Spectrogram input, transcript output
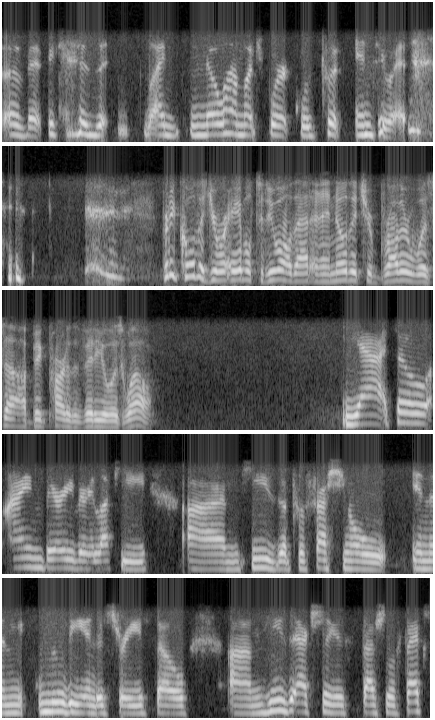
of it because I know how much work was put into it. Pretty cool that you were able to do all that and I know that your brother was a big part of the video as well. Yeah, so I'm very very lucky. Um he's a professional in the movie industry. So um, he's actually a special effects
